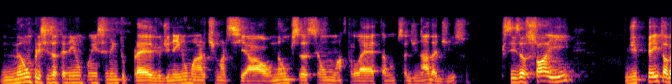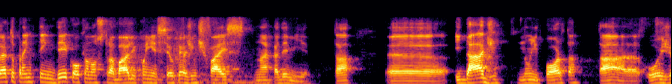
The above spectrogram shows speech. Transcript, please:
Não precisa ter nenhum conhecimento prévio de nenhuma arte marcial, não precisa ser um atleta, não precisa de nada disso. Precisa só ir de peito aberto para entender qual que é o nosso trabalho e conhecer o que a gente faz na academia, tá? É, idade não importa, tá? Hoje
